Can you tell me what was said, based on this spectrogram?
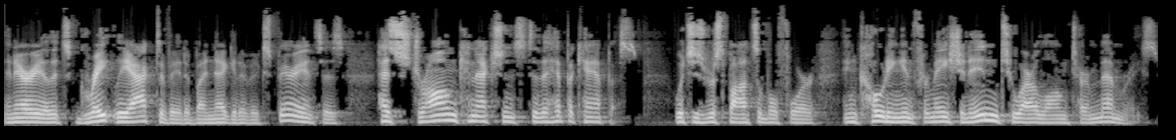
an area that's greatly activated by negative experiences, has strong connections to the hippocampus, which is responsible for encoding information into our long term memories.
